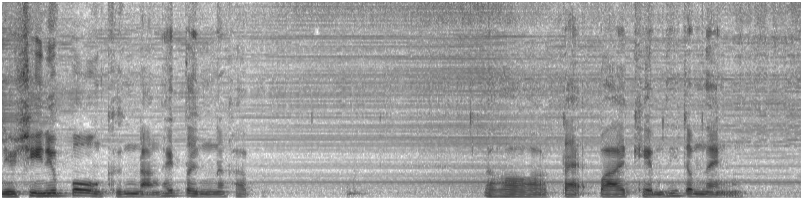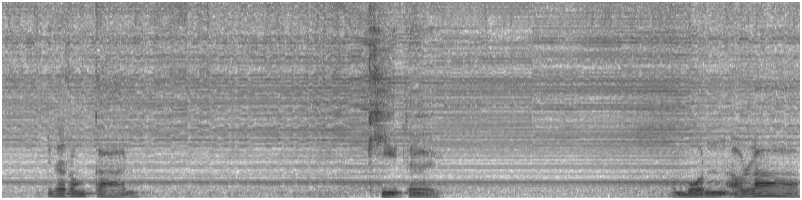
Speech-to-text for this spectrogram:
นิ้วชี้นิ้วโป้งขึงหนังให้ตึงนะครับ แล้วก็แตะปลายเข็มที่ตำแหน่งที่เราต้องการ ขีดเลยบนเอาล่าง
